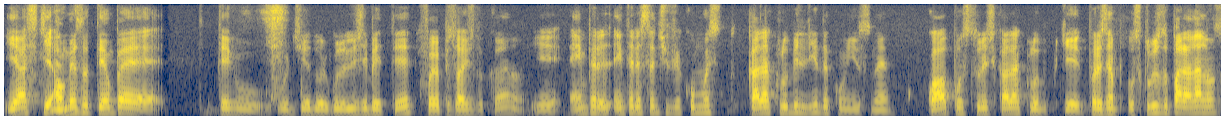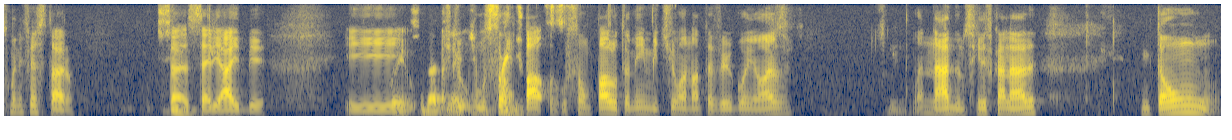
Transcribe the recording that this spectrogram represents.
e acho que ao mesmo tempo é teve o, o dia do orgulho LGBT, que foi o episódio do Cano, e é, é interessante ver como cada clube lida com isso, né? Qual a postura de cada clube, porque, por exemplo, os clubes do Paraná não se manifestaram da Série A e B. E o São, Paulo, o São Paulo também emitiu uma nota vergonhosa, não é nada, não significa nada. Então,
